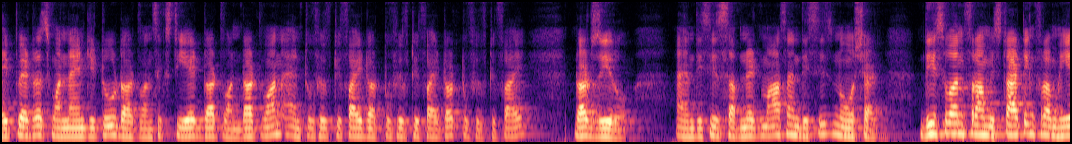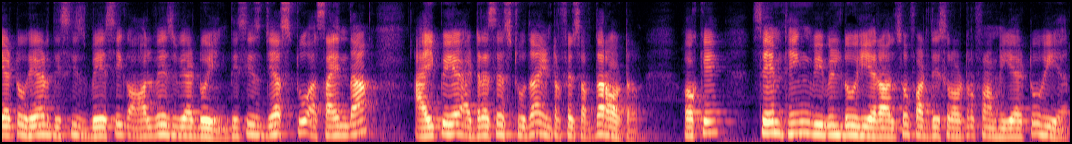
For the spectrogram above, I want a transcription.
IP address 192.168.1.1 and 255.255.255.0 and this is subnet mask and this is no shut. This one from starting from here to here this is basic always we are doing. This is just to assign the IP addresses to the interface of the router. Okay? Same thing we will do here also for this router from here to here.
